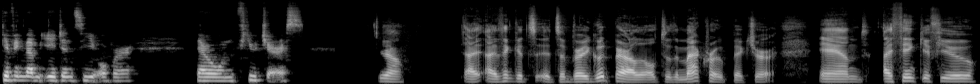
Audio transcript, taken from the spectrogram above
giving them agency over their own futures? Yeah. I, I think it's it's a very good parallel to the macro picture. And I think if you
